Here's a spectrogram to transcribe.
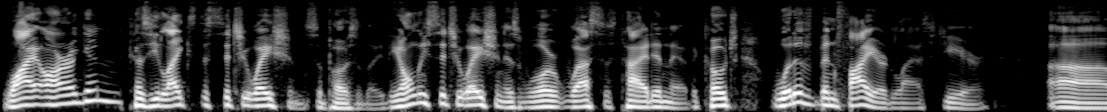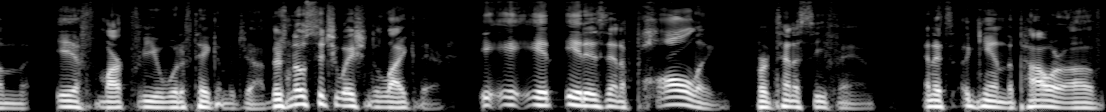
why Oregon? Because he likes the situation, supposedly. The only situation is where Wes is tied in there. The coach would have been fired last year um, if Mark Few would have taken the job. There's no situation to like there. It, it, it is an appalling for Tennessee fans. And it's, again, the power of,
